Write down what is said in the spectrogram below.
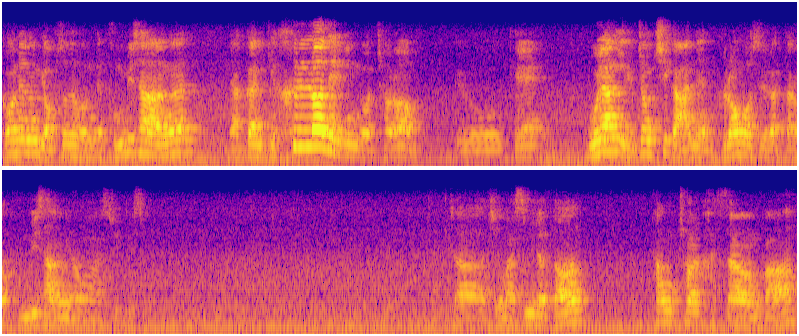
꺼내놓은 게 없어서 그런데 분비상황은 약간 이렇게 흘러내린 것처럼 이렇게 모양이 일정치가 않은 그런 것을 갖다가 분비상황이라고 할 수 있겠습니다. 자, 지금 말씀드렸던 황철 어,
